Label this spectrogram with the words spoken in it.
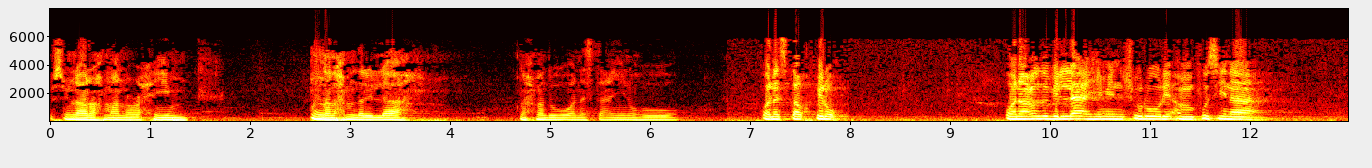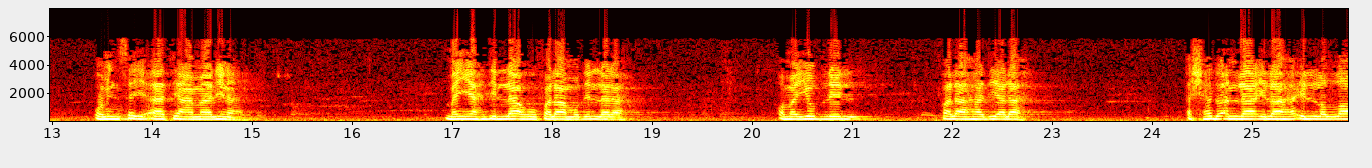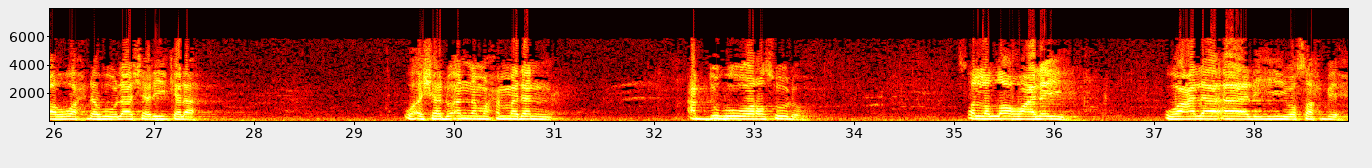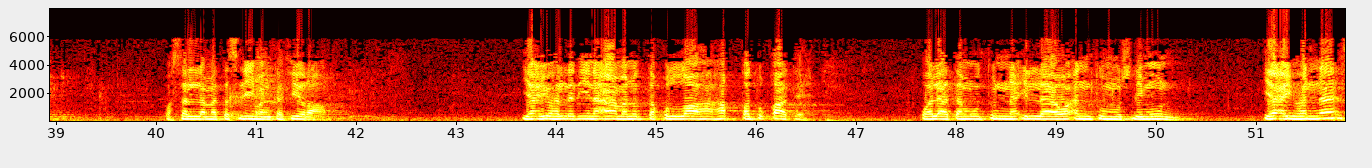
بسم الله الرحمن الرحيم. إن الحمد لله نحمده ونستعينه ونستغفره ونعوذ بالله من شرور أنفسنا ومن سيئات أعمالنا. من يهد الله فلا مضل له ومن يضلل فلا هادي له. أشهد أن لا إله إلا الله وحده لا شريك له. وأشهد أن محمدا عبده ورسوله صلى الله عليه وعلى آله وصحبه وسلم تسليما كثيرا. يا أيها الذين آمنوا اتقوا الله حق تقاته ولا تموتن إلا وأنتم مسلمون. يا أيها الناس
